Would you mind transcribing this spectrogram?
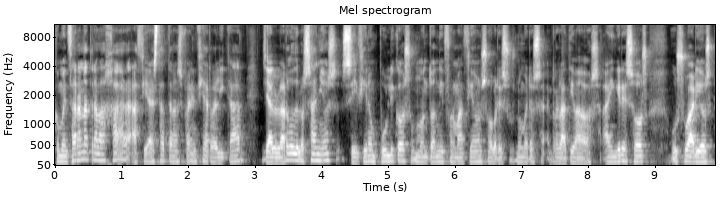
comenzaron a trabajar hacia esta transparencia radical y a lo largo de los años se hicieron públicos un montón de información sobre sus números relativos a ingresos, usuarios,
